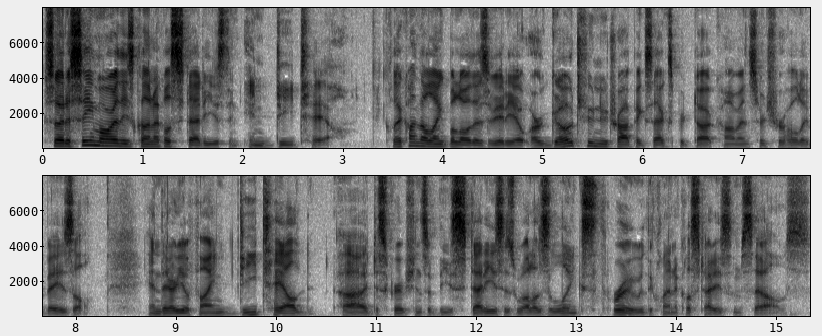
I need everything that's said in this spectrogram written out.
So to see more of these clinical studies in, in detail, click on the link below this video or go to nootropicsexpert.com and search for holy basil. And there you'll find detailed uh, descriptions of these studies as well as links through the clinical studies themselves.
